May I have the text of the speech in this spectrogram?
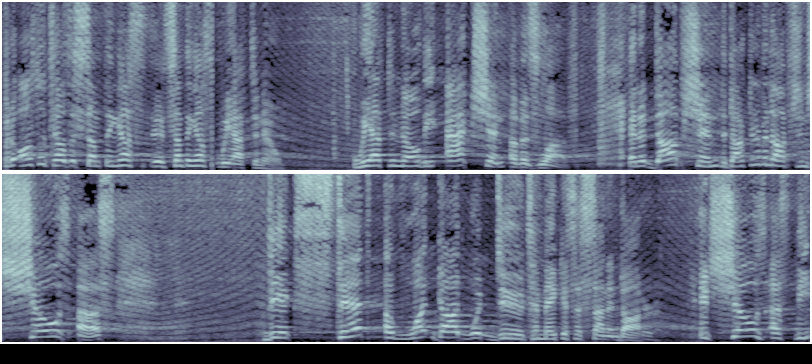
but it also tells us something else. It's something else that we have to know. We have to know the action of his love. And adoption, the doctrine of adoption, shows us the extent of what God would do to make us a son and daughter. It shows us the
